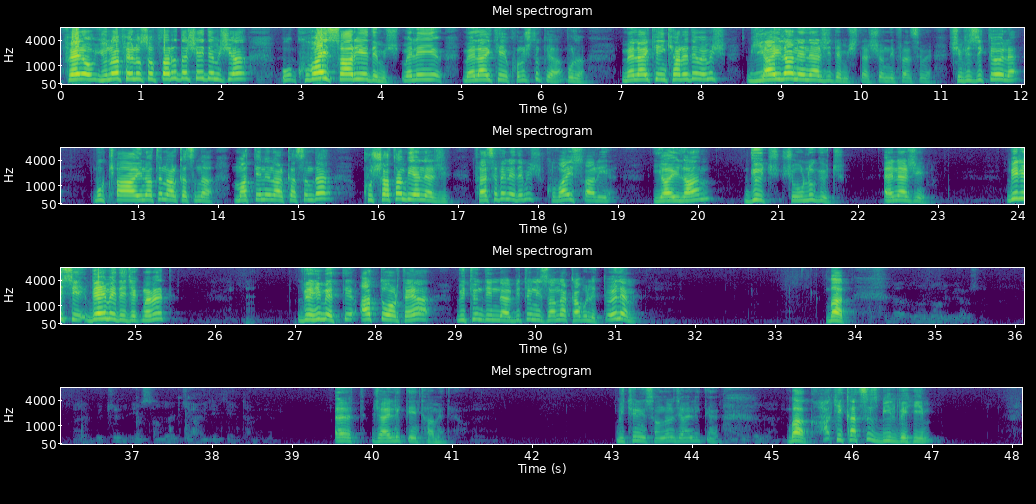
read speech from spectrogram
filozoflar, Fel- Yunan filozofları da şey demiş ya. O Kuvay Sariye demiş. Meleği, melaikeyi konuştuk ya burada. Melaike inkar edememiş. Yayılan enerji demişler şimdi felsefe. Şimdi fizikte öyle. Bu kainatın arkasında, maddenin arkasında kuşatan bir enerji. Felsefe ne demiş? Kuvay Sariye. Yayılan güç, şuurlu güç, enerji. Birisi vehmedecek Mehmet. Vehim etti, attı ortaya. Bütün dinler, bütün insanlar kabul etti. Öyle mi? Bak. Evet, cahillikle itham ediyor. Bütün insanları cahillikle. Bak, hakikatsız bir vehim.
